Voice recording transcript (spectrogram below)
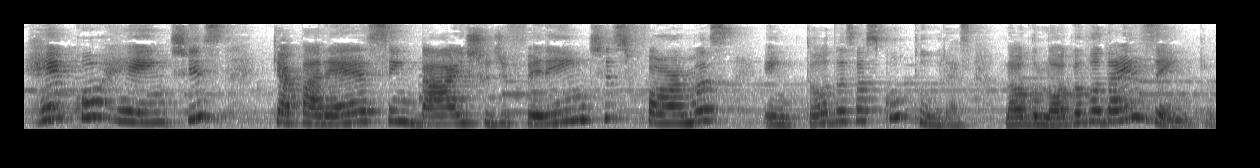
recorrentes que aparecem embaixo diferentes formas em todas as culturas. Logo, logo eu vou dar exemplo.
